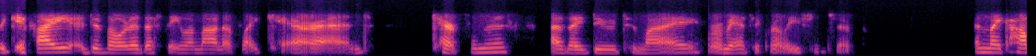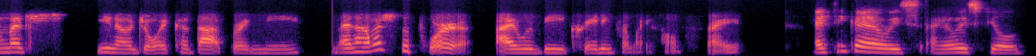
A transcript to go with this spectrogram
Like if i devoted the same amount of like care and carefulness as i do to my romantic relationship and like how much you know joy could that bring me and how much support i would be creating for myself right I think I always I always feel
